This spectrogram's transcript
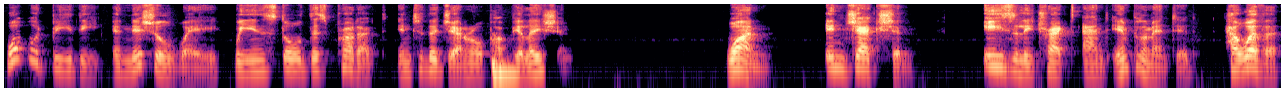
What would be the initial way we installed this product into the general population? 1. Injection. Easily tracked and implemented. However,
